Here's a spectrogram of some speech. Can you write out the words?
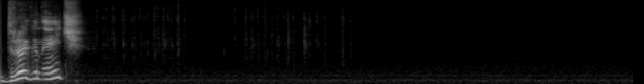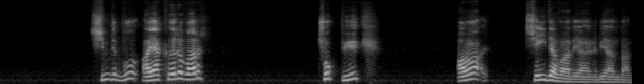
Dragon Age Şimdi bu ayakları var. Çok büyük. Ama şeyi de var yani bir yandan.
